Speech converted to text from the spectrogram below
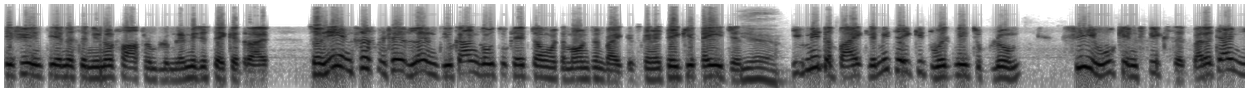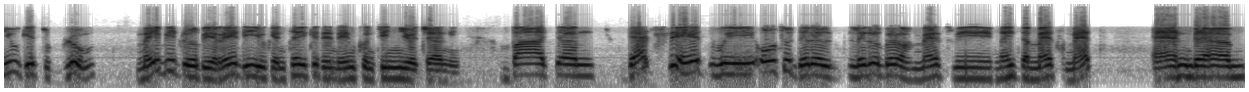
if you're in TNS and you're not far from Bloem, let me just take a drive." So he insists. He says, "Lynn, you can't go to Cape Town with a mountain bike. It's going to take you ages. Yeah. Give me the bike. Let me take it with me to Bloem. See who can fix it. By the time you get to Bloem, maybe it will be ready. You can take it and then continue your journey." But um, that said, we also did a little bit of math. We made the maths math, and um,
